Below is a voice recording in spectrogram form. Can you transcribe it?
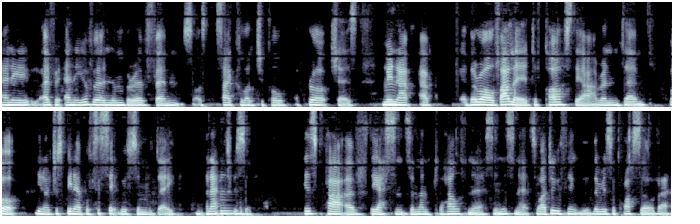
any every, any other number of um, sort of psychological approaches. I mean, mm. I, I, they're all valid, of course they are. And um, but you know, just being able to sit with somebody and connect with mm. somebody is part of the essence of mental health nursing, isn't it? So I do think that there is a crossover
